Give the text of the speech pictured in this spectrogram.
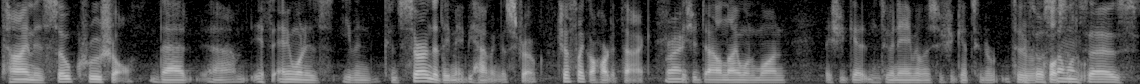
time is so crucial that um, if anyone is even concerned that they may be having a stroke, just like a heart attack, Right. they should dial 911, they should get into an ambulance, they should get to, the- to And the so if closest someone says,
